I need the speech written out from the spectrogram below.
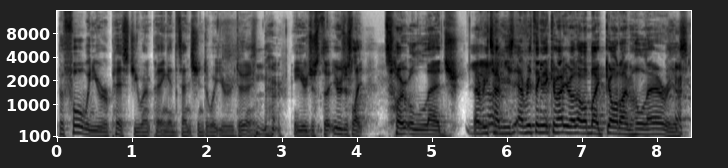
before when you were pissed, you weren't paying attention to what you were doing. no. You're just you're just like total ledge. Yeah. Every time you everything that came out, you're like, oh my god, I'm hilarious,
